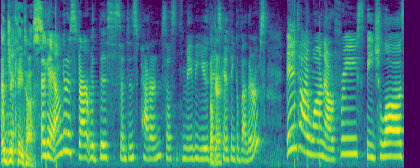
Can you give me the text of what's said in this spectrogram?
gonna- educate us. Okay, I'm gonna start with this sentence pattern, so maybe you guys Okay. can think of others. In Taiwan, our free speech laws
